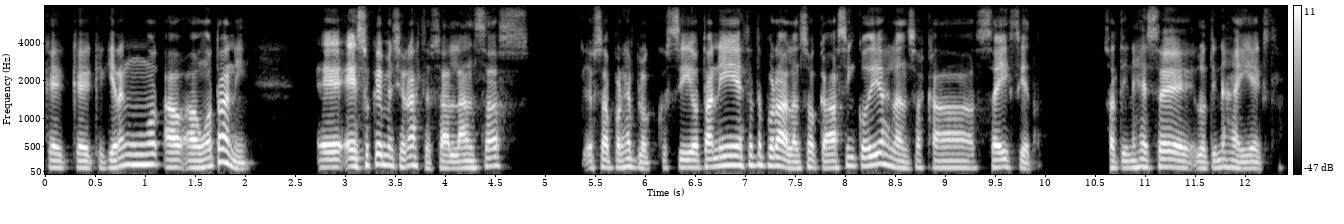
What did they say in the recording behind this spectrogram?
que, que- quieran a, a un Otani? Eso que mencionaste, o sea, lanzas, o sea, por ejemplo, si Otani esta temporada lanzó cada cinco días, lanzas cada seis, siete. O sea, tienes ese, lo tienes ahí extra.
